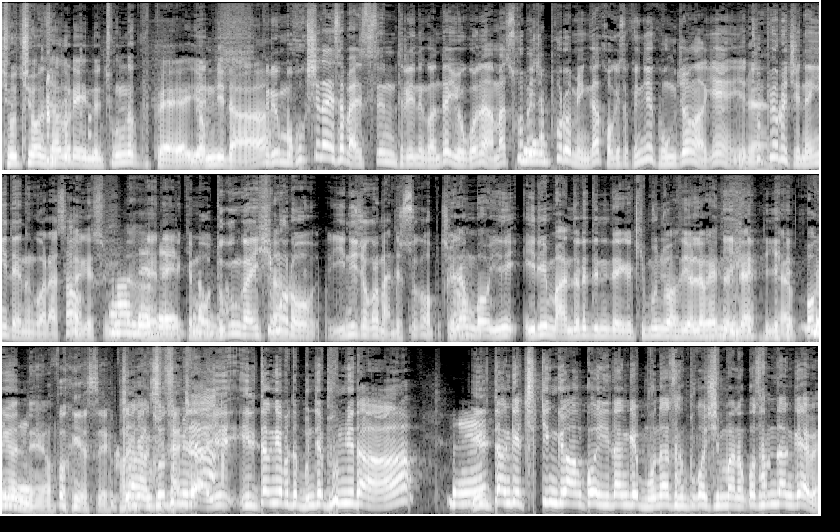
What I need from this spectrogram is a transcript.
조치원 사거리에 있는 청록 부페 엽니다. 그리고 뭐 혹시나 해서 말씀드리는 건데 요거는 아마 소비자 포럼인가 거기서 굉장히 공정하게 예, 네. 투표로 진행이 되는 거라서 알겠습니다. 아, 네, 네네. 네, 이렇게 뭐 누군가의 힘으로 인위적으로 만들 수가 없죠. 그냥 뭐 일, 일이 만들어 드린다니까 기분 좋아서 연락했는데 예, 예. 예, 뻥이었네요. 뻥이었어요. 자, 좋습니다. 가자! 1, 단계부터 문제 풉니다. 네. 1단계 치킨 교환권, 2단계 문화상품권 10만원권, 3단계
